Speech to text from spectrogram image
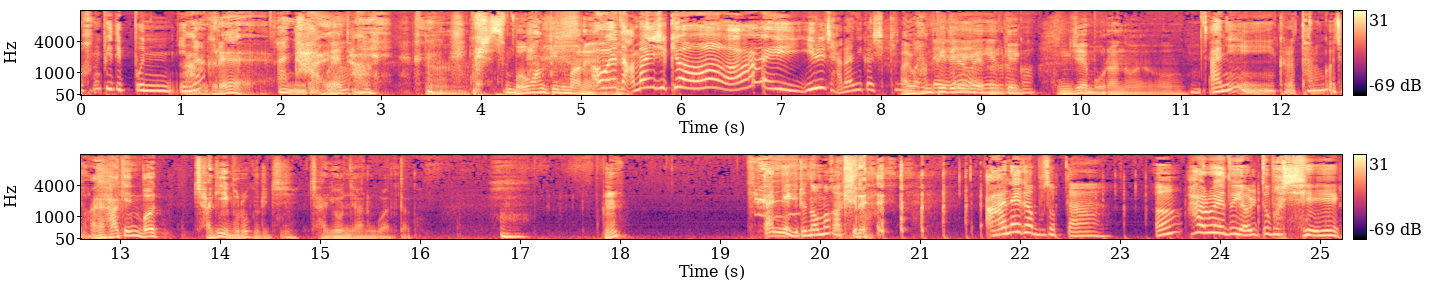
황 PD뿐이냐? 안 그래. 아니라고요? 다 해, 다. 네. 그렇습니다. 뭐 황피디만 해. 아 왜 나만 시켜? 아이, 일 잘하니까 시키는 아유, 건데. 황피디를 왜 예, 그렇게. 궁지에 몰아넣어요. 아니 그렇다는 거죠. 아니, 하긴 뭐 자기 입으로 그러지. 자기 혼자 하는 것 같다고. 딴 얘기로 넘어갑시다. 아내가 무섭다. 어? 하루에도 12번씩,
